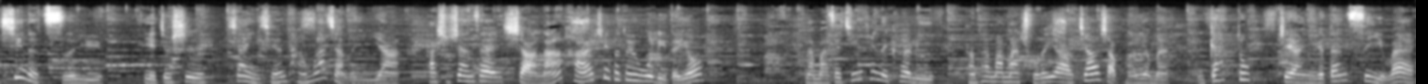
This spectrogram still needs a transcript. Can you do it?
性的词语，也就是像以前唐妈讲的一样，它是站在小男孩这个队伍里的哟。那么在今天的课里，糖糖妈妈除了要教小朋友们 gadu 这样一个单词以外，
